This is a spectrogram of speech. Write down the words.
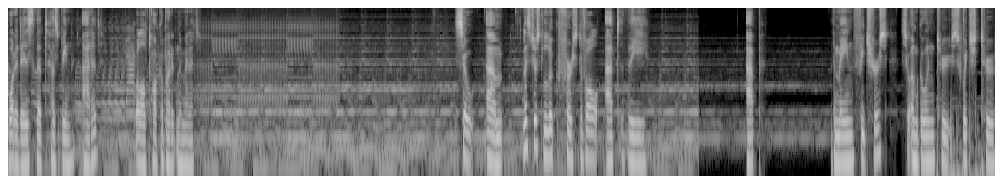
what it is that has been added? Well, I'll talk about it in a minute. So, um, let's just look first of all at the app, the main features. So I'm going to switch to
